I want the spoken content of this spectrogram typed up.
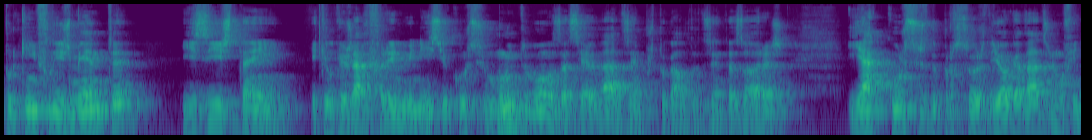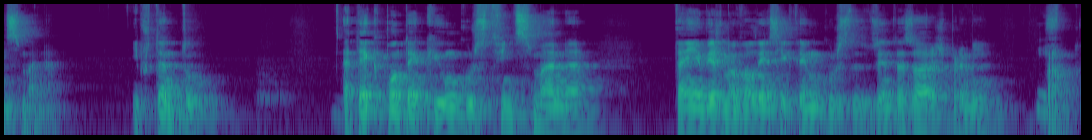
Porque, infelizmente, existem aquilo que eu já referi no início, cursos muito bons a ser dados em Portugal de 200 horas e há cursos de professores de yoga dados num fim de semana. E, portanto, até que ponto é que um curso de fim de semana tem a mesma valência que tem um curso de 200 horas, para mim, pronto.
